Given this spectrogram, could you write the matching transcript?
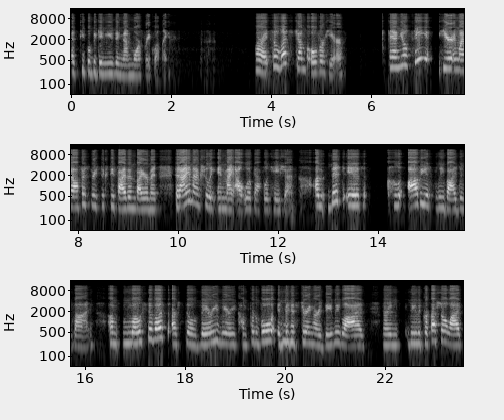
as people begin using them more frequently. All right, so let's jump over here. And you'll see here in my Office 365 environment that I am actually in my Outlook application. Um, this is obviously by design. Um, most of us are still very, very comfortable administering our daily lives, our daily professional lives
